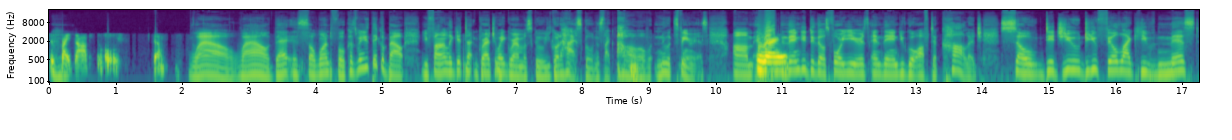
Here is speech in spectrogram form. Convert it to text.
despite mm-hmm. the obstacles. Wow, wow, that is so wonderful. Because when you think about, you finally get to graduate grammar school, you go to high school, and it's like, oh, new experience. Um, and, right. and then you do those four years, and then you go off to college. So, did you do you feel like you've missed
